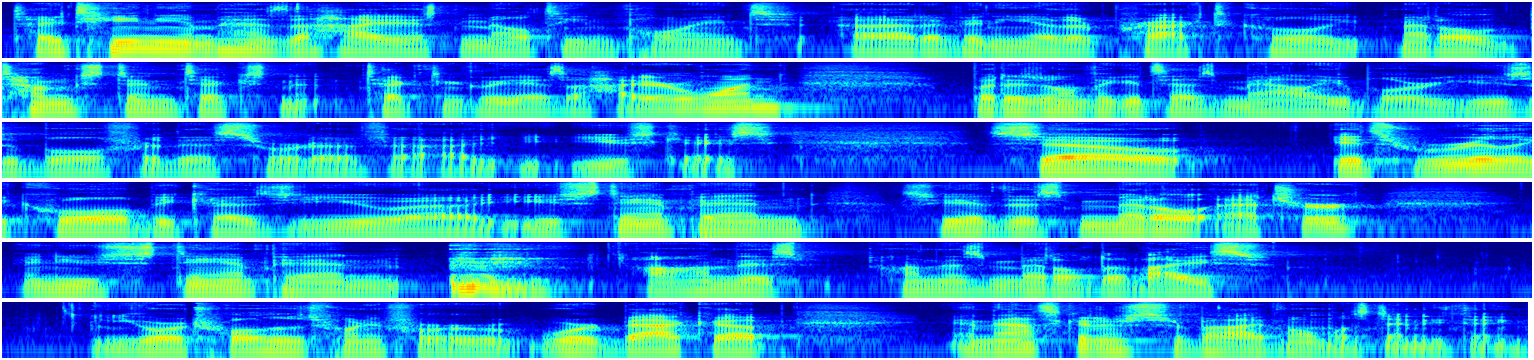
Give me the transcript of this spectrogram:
titanium has the highest melting point out of any other practical metal. Tungsten technically has a higher one, but I don't think it's as malleable or usable for this sort of uh, use case. So it's really cool because you uh, you stamp in, so you have this metal etcher, and you stamp in on this on this metal device your 12 to 24 word backup, and that's going to survive almost anything.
